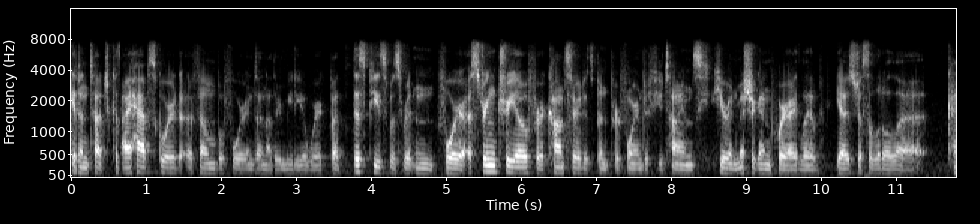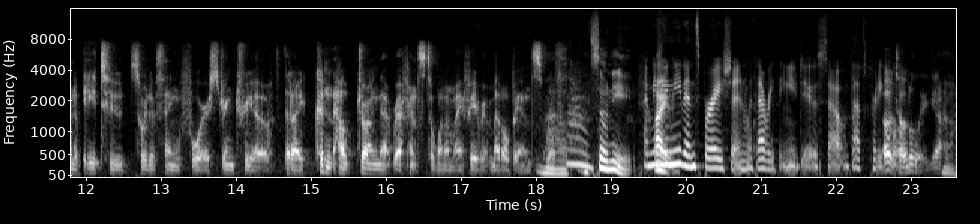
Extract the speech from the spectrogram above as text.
get in touch because I have scored a film before and done other media work. But this piece was written for a string trio for a concert. It's been performed a few times here in Michigan where I live. Yeah, it's just a little. Uh, kind of etude sort of thing for string trio that I couldn't help drawing that reference to one of my favorite metal bands with. Wow, it's hmm. so neat. I mean, All you right, need inspiration with everything you do, so that's pretty cool. Oh, cool. totally, yeah. Oh.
